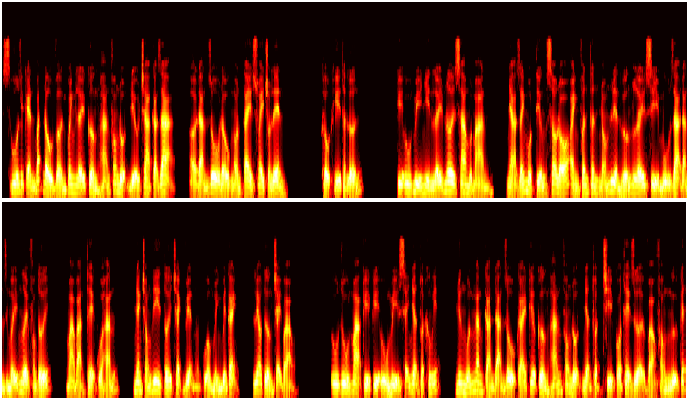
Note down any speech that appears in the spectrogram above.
Sù dẻ kèn bắt đầu vờn quanh lấy cường hãn phong độn điều tra cá dạ ở đạn rổ đầu ngón tay xoay tròn lên. Khẩu khí thật lớn. Kỳ u mì nhìn lấy nơi xa một màn, nhả danh một tiếng sau đó ảnh phân thân nhóm liền hướng lấy xỉ mù dạ đạn mấy người phong tới, mà bản thể của hắn nhanh chóng đi tới trạch viện của mình bên cạnh, leo tường chạy vào. U dù mạ kỳ kỳ u mị sẽ nhận thuật không ít nhưng muốn ngăn cản đạn rổ cái kia cường hãn phong độn nhận thuật chỉ có thể dựa vào phòng ngự kết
